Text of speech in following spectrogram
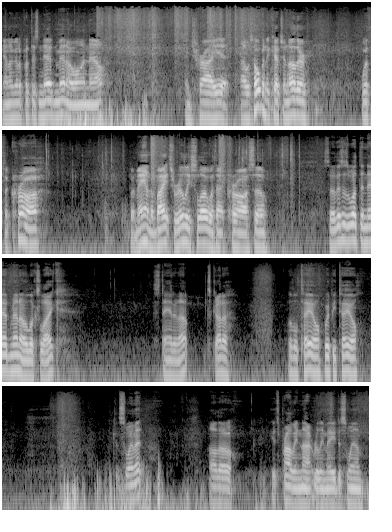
and I'm gonna put this Ned Minnow on now, and try it. I was hoping to catch another with the craw, but man, the bite's really slow with that craw. So, so this is what the Ned Minnow looks like. Standing up. It's got a little tail, whippy tail. Can swim it. Although it's probably not really made to swim,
